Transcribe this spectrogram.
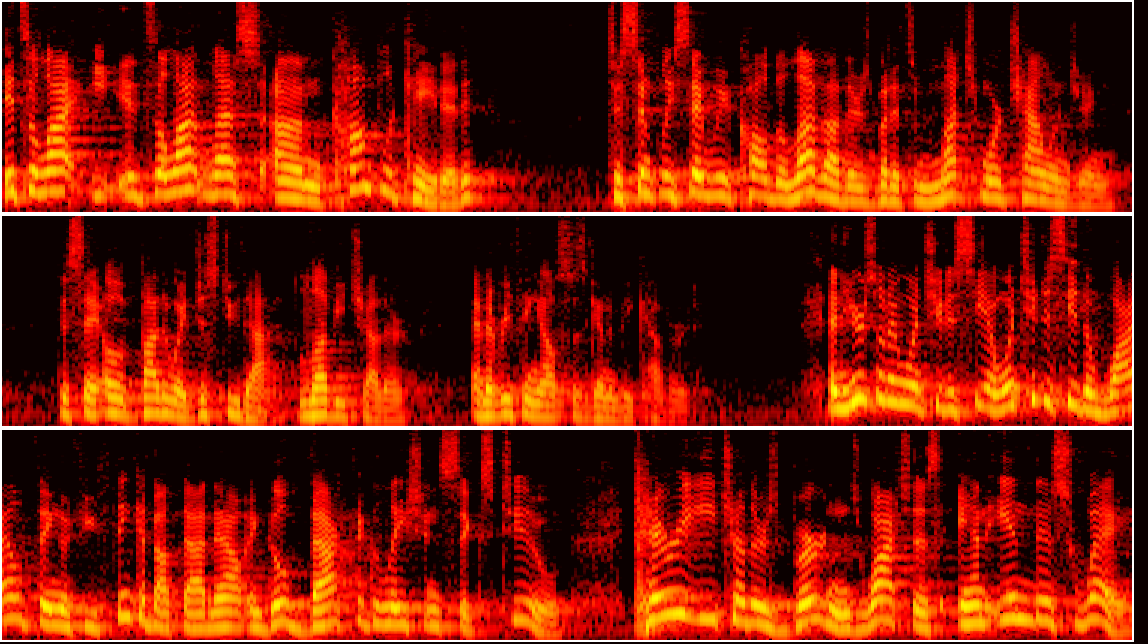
It's a lot, it's a lot less um, complicated to simply say we're called to love others, but it's much more challenging to say, oh, by the way, just do that. Love each other, and everything else is going to be covered. And here's what I want you to see I want you to see the wild thing if you think about that now and go back to Galatians 6 2. Carry each other's burdens, watch this, and in this way.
